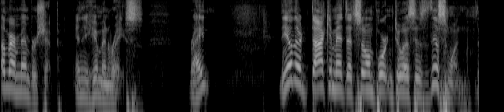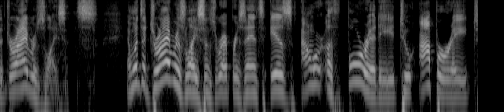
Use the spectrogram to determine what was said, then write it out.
of our membership in the human race, right? The other document that's so important to us is this one the driver's license. And what the driver's license represents is our authority to operate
